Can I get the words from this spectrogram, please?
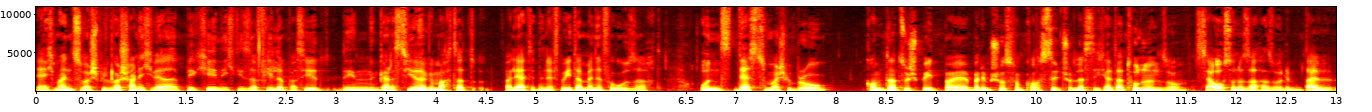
Ja, ich meine zum Beispiel, wahrscheinlich wäre Piquet nicht dieser Fehler passiert, den Garcia da gemacht hat, weil er hatte den Elfmeter am Ende verursacht. Und Des zum Beispiel, Bro, kommt da zu spät bei, bei dem Schuss von Kostic und lässt sich halt da tunneln. So. Das ist ja auch so eine Sache, so dem Ball,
